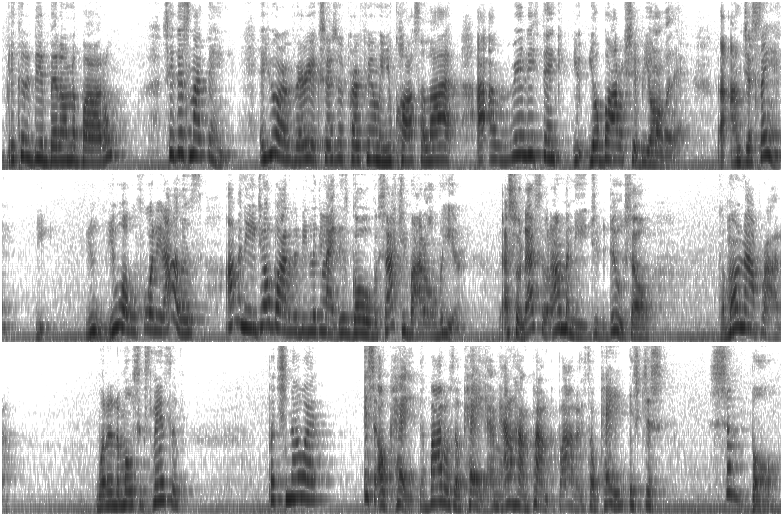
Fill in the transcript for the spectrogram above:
They could have did better on the bottle. See, this is my thing. If you are a very expensive perfume and you cost a lot, I, I really think you, your bottle should be all of that. I, am just saying. You, you, you over $40, I'm to need your bottle to be looking like this gold Versace bottle over here. That's what, that's what I'm to need you to do. So, come on now, Prada. One of the most expensive. But you know what? It's okay. The bottle's okay. I mean, I don't have a problem with the bottle. It's okay. It's just simple.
